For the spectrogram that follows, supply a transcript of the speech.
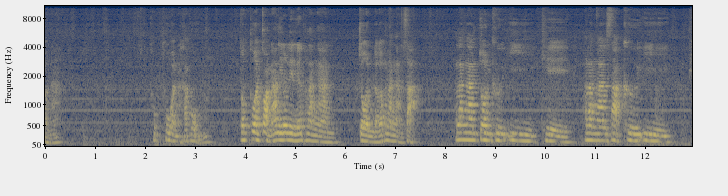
ก่อนนะ ทบทวนนะครับผม ทบทวนก่อนหน้านี้เราเรียนเรื่องพลังงานจนแล้วก็พลังงานศักย์พลังงานจนคือ E K พลังงานศักย์คือ E P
